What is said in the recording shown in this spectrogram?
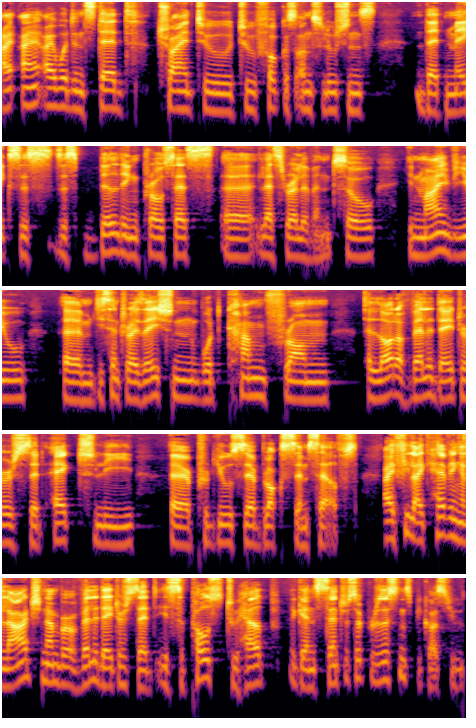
I, I, I would instead try to to focus on solutions that makes this this building process uh, less relevant. So, in my view, um, decentralization would come from a lot of validators that actually uh, produce their blocks themselves. I feel like having a large number of validators that is supposed to help against censorship resistance because you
